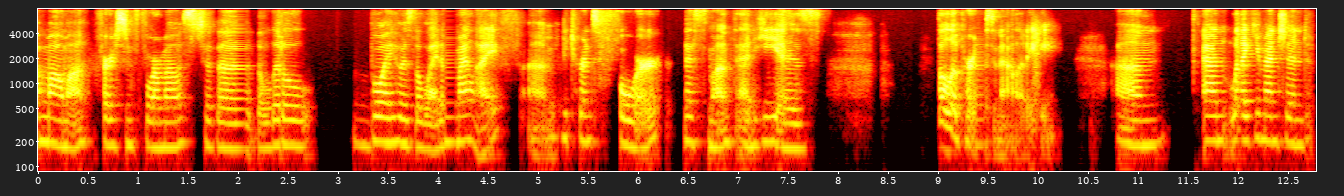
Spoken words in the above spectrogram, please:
a mama first and foremost to the the little boy who is the light of my life. Um, he turns four this month, and he is full of personality. Um, and like you mentioned,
